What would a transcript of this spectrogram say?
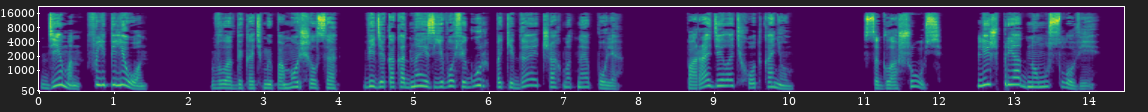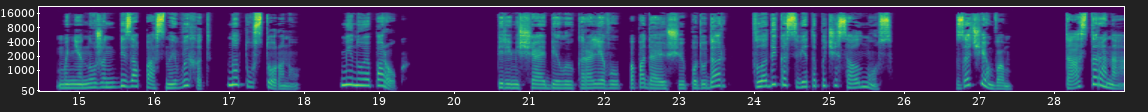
демон Флиппелион. Владыка тьмы поморщился, видя, как одна из его фигур покидает шахматное поле. Пора делать ход конем. Соглашусь, лишь при одном условии. Мне нужен безопасный выход на ту сторону, минуя порог. Перемещая белую королеву, попадающую под удар, Владыка Света почесал нос. «Зачем вам? Та сторона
